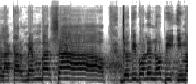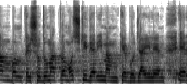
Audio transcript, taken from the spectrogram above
এলাকার মেম্বার সাহেব, যদি বলে, নবী ইমাম বলতে শুধুমাত্র মসজিদের ইমামকে বুঝাইলেন। এর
